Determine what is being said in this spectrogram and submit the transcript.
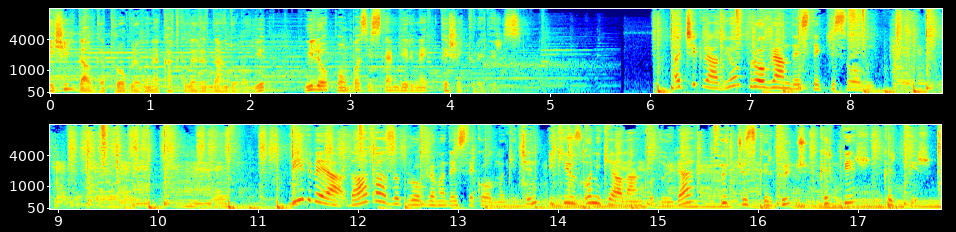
Yeşil Dalga programına katkılarından dolayı Willow Pompa Sistemlerine teşekkür ederiz. Açık Radyo program destekçisi olun. Bir veya daha fazla programa destek olmak için 212 alan koduyla 343 41 41.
